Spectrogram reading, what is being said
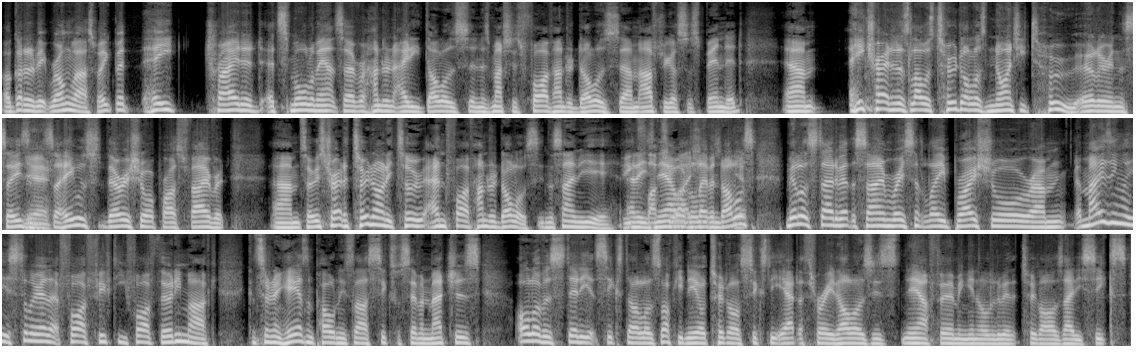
I got it a bit wrong last week. But he traded at small amounts over $180 and as much as $500 um, after he got suspended. Um, he traded as low as two dollars ninety two earlier in the season, Yeah. so he was very short price favourite. Um, so he's traded two ninety two and five hundred dollars in the same year, Big and he's now at eleven dollars. Miller's stayed about the same recently. Brayshaw, um, amazingly, is still around that 550, 530 mark, considering he hasn't polled in his last six or seven matches. Oliver's steady at six dollars. Lachie Neale two dollars sixty out to three dollars is now firming in a little bit at two dollars eighty six.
